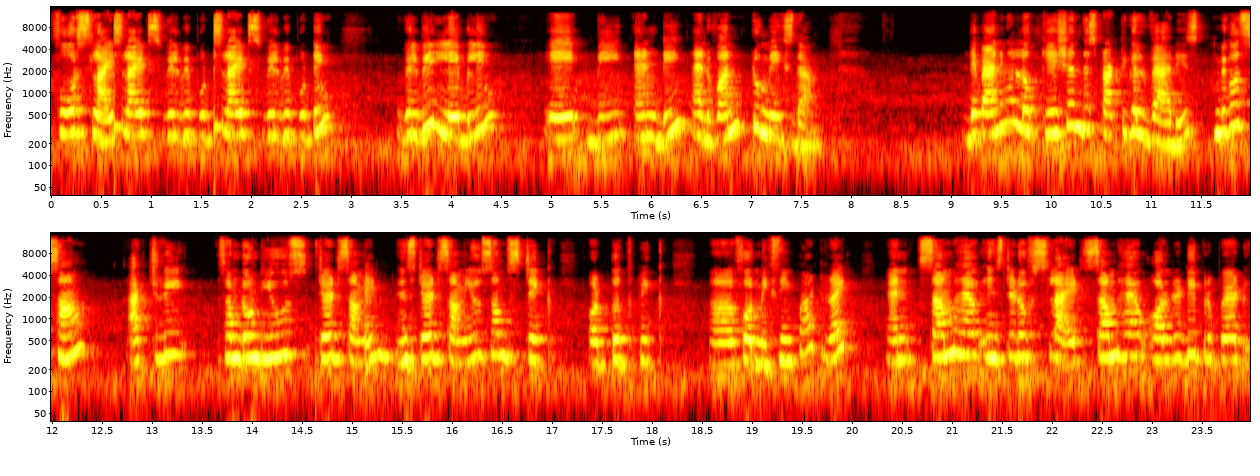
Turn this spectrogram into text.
four slides. Slides will be put slides will be putting will be labeling A, B and D and one to mix them. Depending on location this practical varies because some actually some don't use instead some instead some use some stick or toothpick uh, for mixing part right and some have instead of slides some have already prepared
